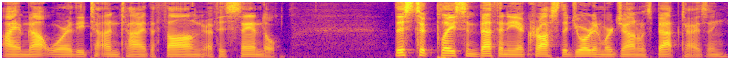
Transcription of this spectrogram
I am not worthy to untie the thong of his sandal. This took place in Bethany across the Jordan where John was baptizing.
